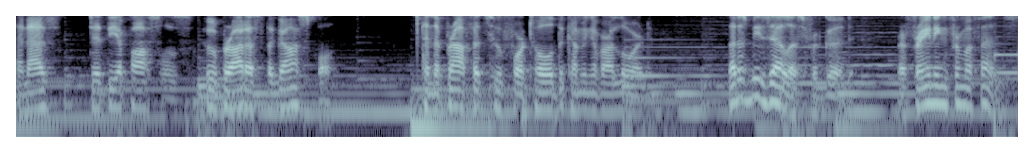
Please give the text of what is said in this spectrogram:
and as did the apostles who brought us the gospel, and the prophets who foretold the coming of our Lord. Let us be zealous for good, refraining from offense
